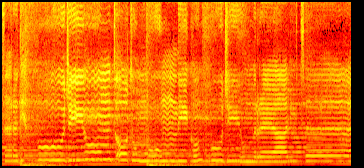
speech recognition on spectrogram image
Mater diffugium totum mundi confugium realiter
